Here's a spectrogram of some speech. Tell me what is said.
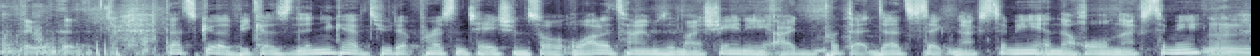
they would hit. it. That's good because then you can have two depth presentations. So a lot of times in my shanty, I'd put that dead stick next to me and the hole next to me. Mm-hmm.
